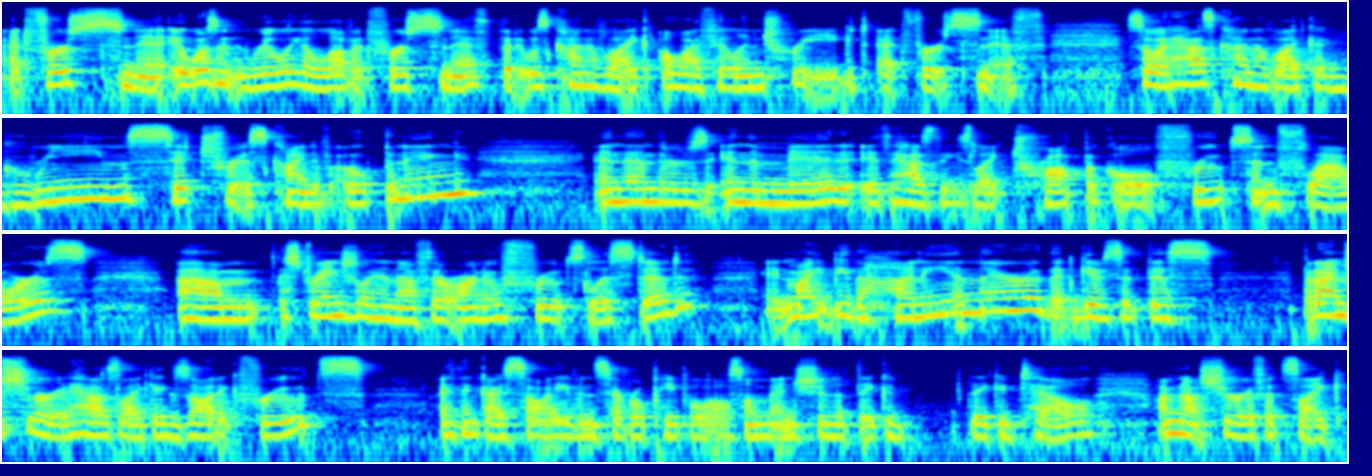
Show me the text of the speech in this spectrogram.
at first sniff. It wasn't really a love at first sniff, but it was kind of like, oh, I feel intrigued at first sniff. So it has kind of like a green citrus kind of opening. And then there's in the mid, it has these like tropical fruits and flowers. Um, strangely enough, there are no fruits listed. It might be the honey in there that gives it this, but I'm sure it has like exotic fruits. I think I saw even several people also mention that they could they could tell. I'm not sure if it's like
